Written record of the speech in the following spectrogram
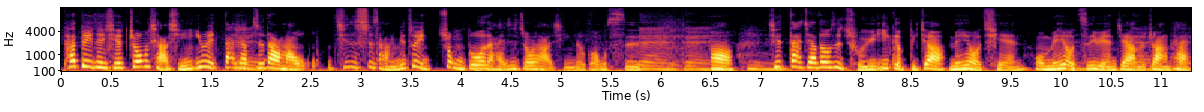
他对那些中小型，因为大家知道嘛，其实市场里面最众多的还是中小型的公司。对对。哦，其实大家都是处于一个比较没有。没有钱，我没有资源这样的状态，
